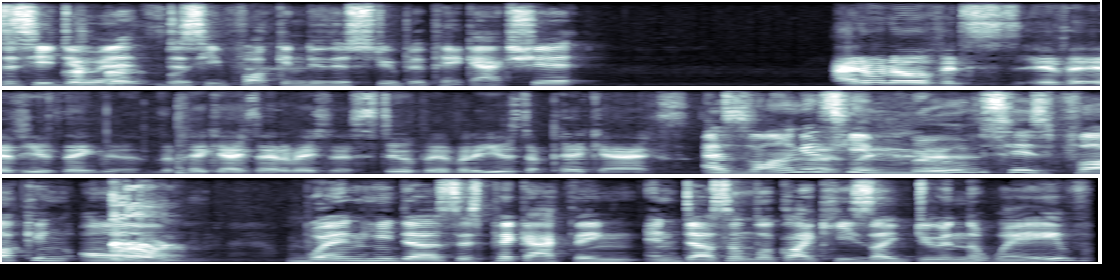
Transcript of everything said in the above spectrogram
Does he do it? Does he fucking do this stupid pickaxe shit? I don't know if it's if if you think the pickaxe animation is stupid, but he used a pickaxe. As long as he like, moves his fucking arm when he does this pickaxe thing and doesn't look like he's like doing the wave,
